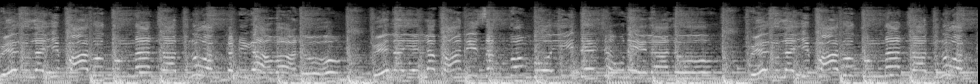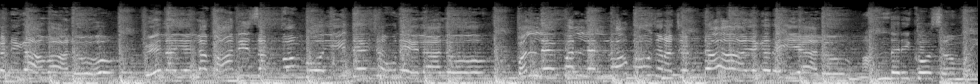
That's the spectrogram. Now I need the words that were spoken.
వేరులయ్యి పారుతున్న జాతులు ఒక్కటి కావాలో. వేల ఏళ్ళ బానిసత్వం పోయి దేశం నేలాలో. వేరులయ్యి పారుతున్న జాతులు ఒక్కటి కావాలో. వేల ఏళ్ళ బానిసత్వం పోయి దేశం నేలాలో. పల్లె పల్లెల్లో భోజన జెండా ఎగరయ్యాలో అందరి కోసమై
